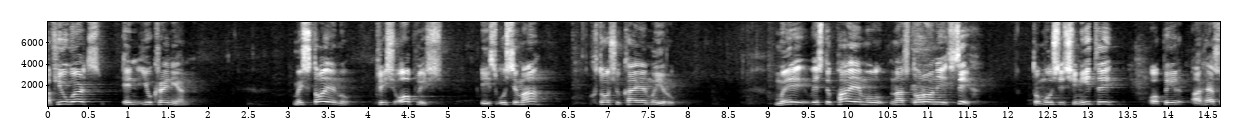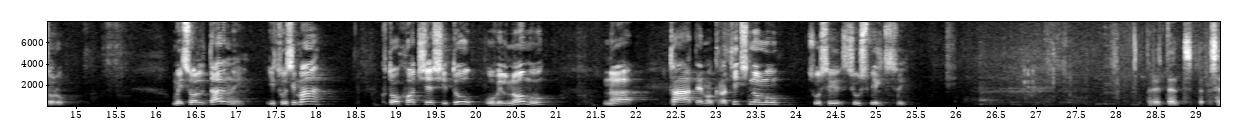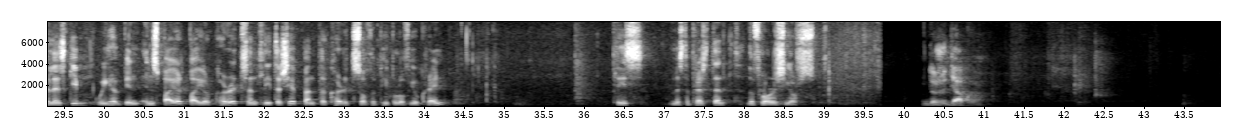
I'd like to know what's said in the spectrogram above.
A few words in Ukrainian. Ми стоїмо пліч опліч із усіма, хто шукає миру. Ми виступаємо на стороні всіх, хто мусить чинити опір агресору. Ми солідарні із усіма, хто хоче жити у вільному на та демократичному суспільстві. President Zelensky, we have been inspired by your courage and leadership and the courage of the people of Ukraine. Please, Mr. President, the floor is yours. Дуже дякую.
